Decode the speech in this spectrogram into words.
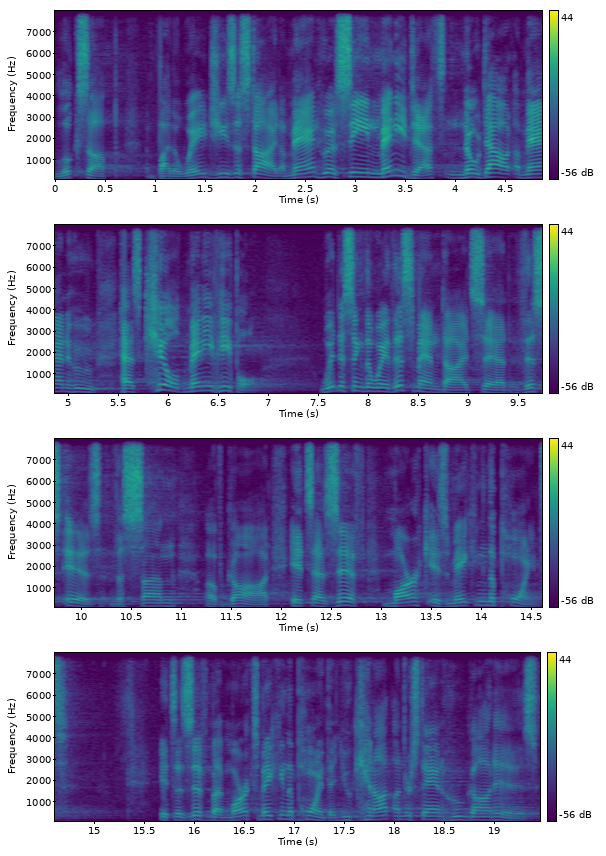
looks up by the way Jesus died, a man who has seen many deaths, no doubt a man who has killed many people, witnessing the way this man died, said, This is the Son of God. It's as if Mark is making the point. It's as if, but Mark's making the point that you cannot understand who God is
